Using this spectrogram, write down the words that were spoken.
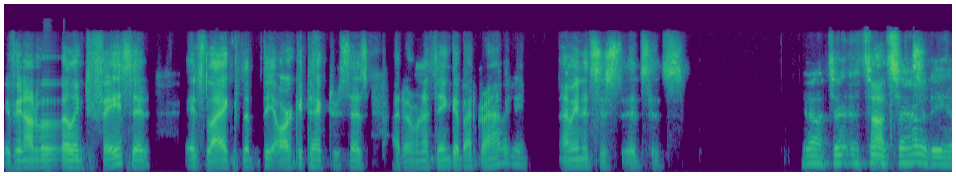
If you're not willing to face it, it's like the, the architect who says, I don't want to think about gravity. I mean, it's just, it's, it's, yeah, it's it's nuts. insanity.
